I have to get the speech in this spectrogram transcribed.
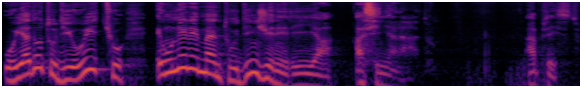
Il viadotto di Uecchio è un elemento di ingegneria assegnalato. A presto.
